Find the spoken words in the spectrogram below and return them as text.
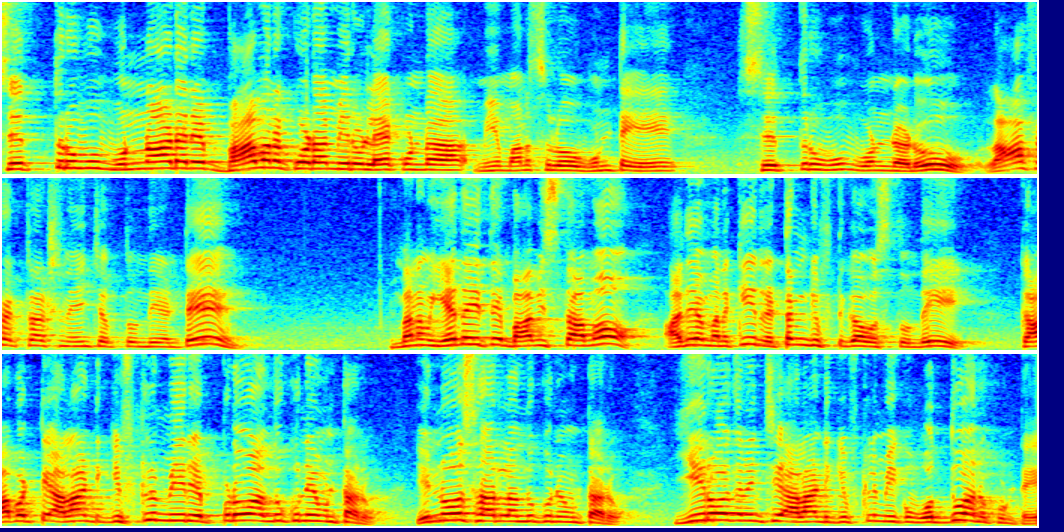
శత్రువు ఉన్నాడనే భావన కూడా మీరు లేకుండా మీ మనసులో ఉంటే శత్రువు ఉండడు. లా ఆఫ్ అట్రాక్షన్ ఏం చెప్తుంది అంటే మనం ఏదైతే భావిస్తామో అదే మనకి రిటర్న్ గిఫ్ట్గా వస్తుంది. కాబట్టి అలాంటి గిఫ్ట్లు మీరు ఎప్పుడో అందుకునే ఉంటారు. ఎన్నోసార్లు అందుకునే ఉంటారు. ఈ రోజు నుంచి అలాంటి గిఫ్ట్లు మీకు వద్దు అనుకుంటే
